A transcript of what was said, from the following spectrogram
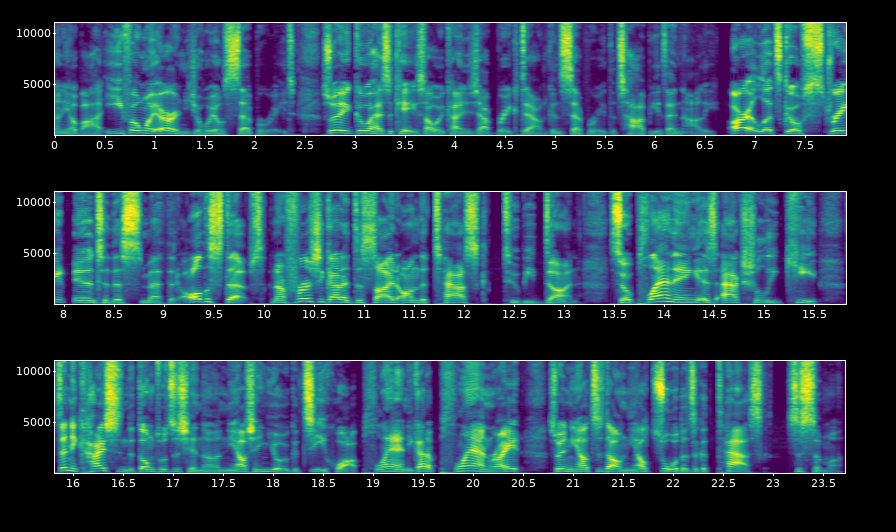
那你要把它一分为二，你就会用 separate。所以各位还是可以稍微看一下 breakdown 跟 separate 的差别在哪里。All right, let's go straight into this method. All the steps. Now first you gotta decide on the task to be done. So planning is actually key. 在你开始你的动作之前呢，你要先有一个计划 plan. You gotta plan, right? 所以你要知道你要做的这个 task 是什么。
